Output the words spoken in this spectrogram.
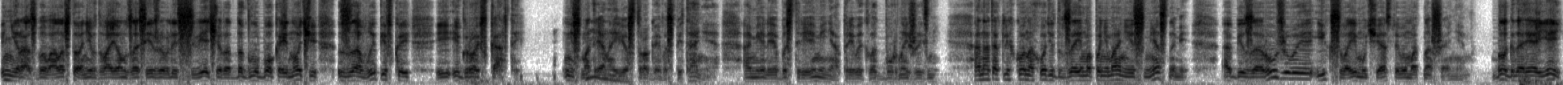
Не раз бывало, что они вдвоем засиживались с вечера до глубокой ночи за выпивкой и игрой в карты. Несмотря на ее строгое воспитание, Амелия быстрее меня привыкла к бурной жизни. Она так легко находит взаимопонимание с местными, обезоруживая их своим участливым отношением. Благодаря ей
